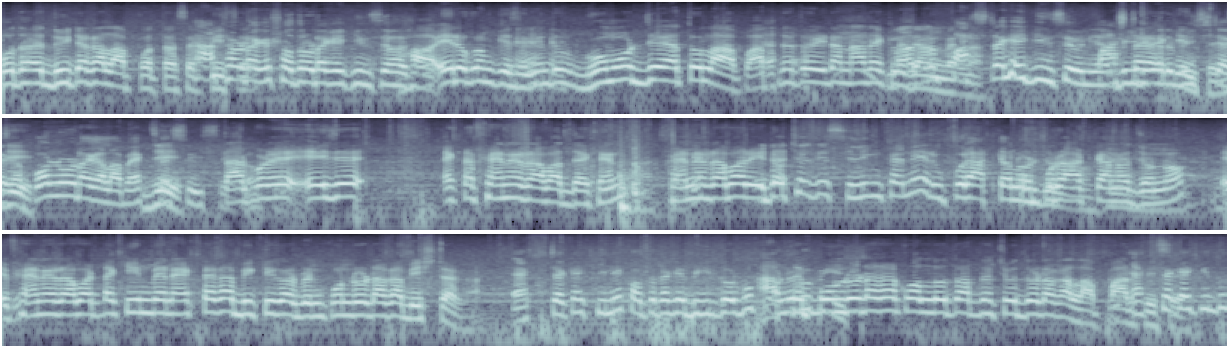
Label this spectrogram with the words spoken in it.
বোধ হয় দুই টাকা লাভ করতেছে আঠারো টাকা সতেরো টাকা কিনছে হয়তো। হ্যাঁ এরকম কিছু। কিন্তু গোমর যে এত লাভ আপনি তো এটা না দেখলে জানবেন না। টাকায় কিনছে উনি আর পাঁচ বিশ টাকায় টাকা বিশ কিনছে, টাকা। পনেরো টাকা লাভ একটা সুইচ। তারপরে এই যে একটা ফ্যানের রাবার দেখেন। ফ্যানের রাবার এটা হচ্ছে যে সিলিং ফ্যানের উপরে আটকানোর পুরো জন্য। আটকানোর জন্য। এই ফ্যানের রাবারটা কিনবেন এক টাকা বিক্রি করবেন পনেরো টাকা বিশ টাকা। এক টাকা কিনে কত টাকা বিক্রি করব? আপনি পনেরো টাকা করলেও তো আপনি চোদ্দ টাকা লাভ পার এক টাকায় কিন্তু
